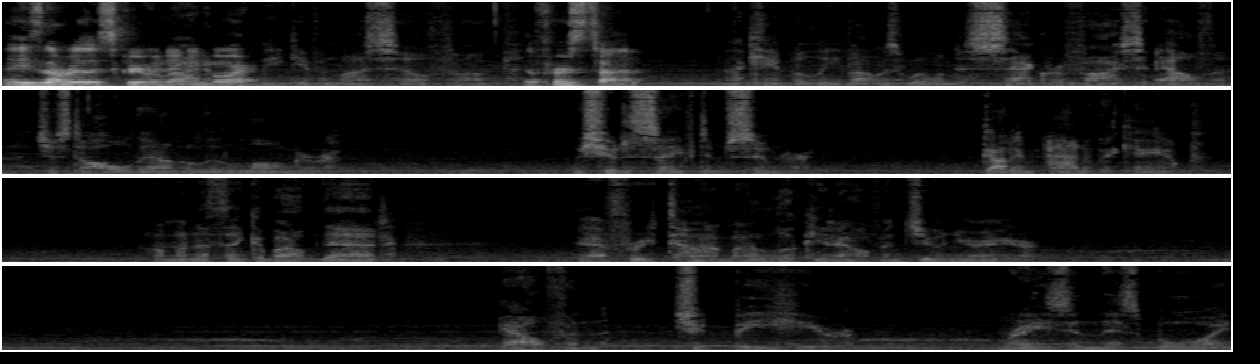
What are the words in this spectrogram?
him. He's not really screaming Right anymore. me giving myself up. The first time. I can't believe I was willing to sacrifice Alvin just to hold out a little longer. We should have saved him sooner. Got him out of the camp. I'm gonna think about that every time I look at Alvin Jr. here. Alvin should be here, raising this boy.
